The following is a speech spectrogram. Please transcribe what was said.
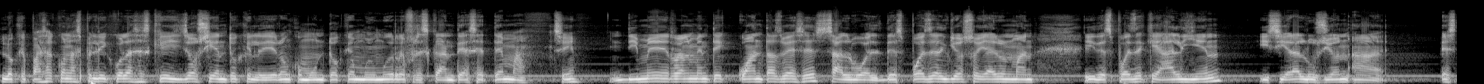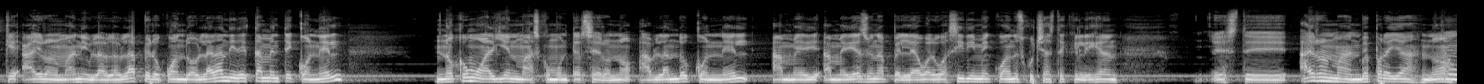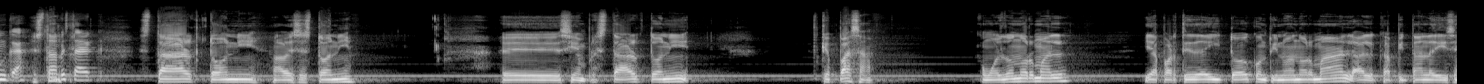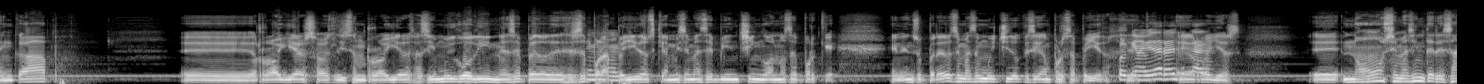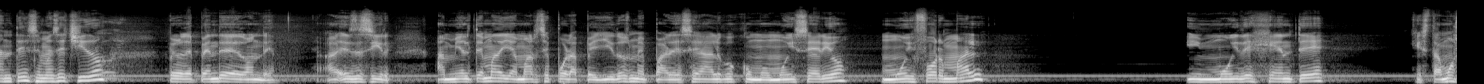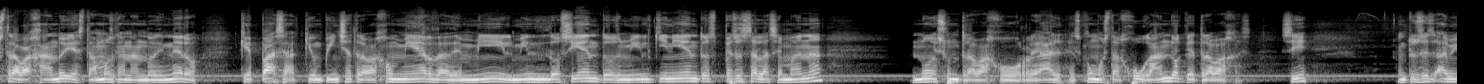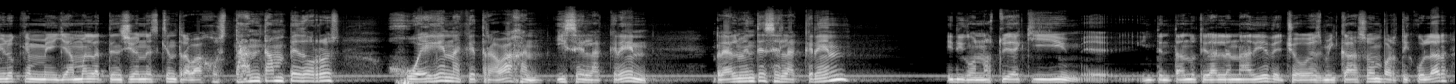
Lo que pasa con las películas es que yo siento que le dieron como un toque muy muy refrescante a ese tema, ¿sí? Dime realmente cuántas veces, salvo el después del yo soy Iron Man y después de que alguien hiciera alusión a es que Iron Man y bla bla bla, pero cuando hablaran directamente con él, no como alguien más, como un tercero, no, hablando con él a, a medias de una pelea o algo así, dime cuándo escuchaste que le dijeran este, Iron Man, ve para allá. No. Nunca. Stark. Stark. Tony, a veces Tony. Eh, siempre Stark, Tony. ¿Qué pasa? Como es lo normal, y a partir de ahí todo continúa normal. Al capitán le dicen Cap. Eh, Rogers, a veces le dicen Rogers, así muy godín, ese pedo de ese por apellidos que a mí se me hace bien chingón, no sé por qué. En, en superhéroes se me hace muy chido que sigan por sus apellidos. Porque en la vida real eh, Rogers. Eh, no, se me hace interesante, se me hace chido, pero depende de dónde. Ah, es decir, a mí el tema de llamarse por apellidos me parece algo como muy serio, muy formal y muy de gente que estamos trabajando y estamos ganando dinero. ¿Qué pasa? Que un pinche trabajo mierda de mil, mil doscientos, mil quinientos pesos a la semana no es un trabajo real. Es como estar jugando a que trabajas, ¿sí? Entonces a mí lo que me llama la atención es que en trabajos tan tan pedorros jueguen a que trabajan y se la creen. Realmente se la creen. Y digo, no estoy aquí eh, intentando tirarle a nadie, de hecho es mi caso en particular.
